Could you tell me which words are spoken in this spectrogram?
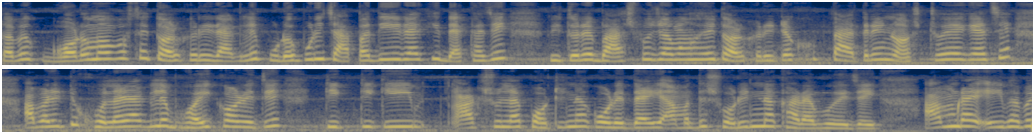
তবে গরম অবস্থায় তরকারি রাখলে পুরোপুরি চাপা দিয়ে রাখি। দেখা যায় ভিতরে বাষ্প জমা হয়ে তরকারিটা খুব তাড়াতাড়ি নষ্ট হয়ে গেছে। আবার একটু খোলা রাখলে ভয় করে যে টিকটিকি আরশোলা পটিনা করে দেয় আমাদের শরীর না খারাপ হয়ে যায়। আমরা এইভাবে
